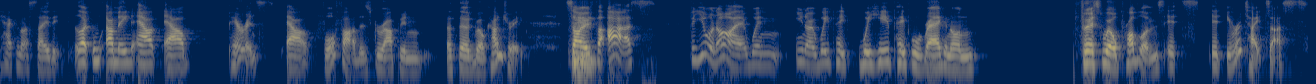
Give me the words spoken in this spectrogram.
how can I say that? Like I mean our our parents, our forefathers grew up in a third world country. So Mhm. for us, for you and I, when you know we pe- we hear people ragging on first world problems, it's it irritates us.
